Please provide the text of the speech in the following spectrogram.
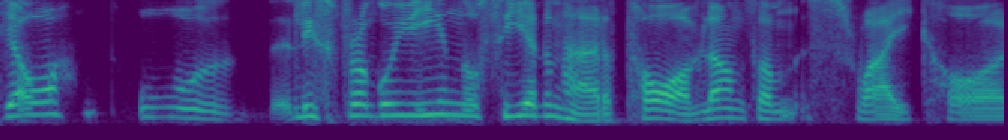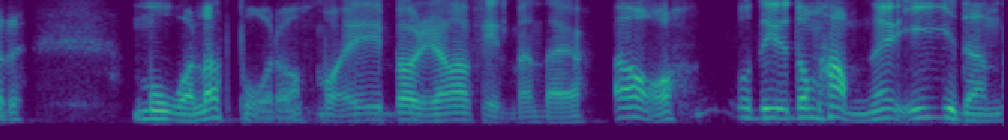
Ja, och liksom för de går ju in och ser den här tavlan som Strike har målat på. Då. I början av filmen där ja. Ja, och det, de hamnar ju i den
